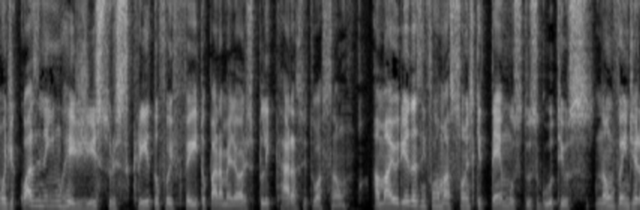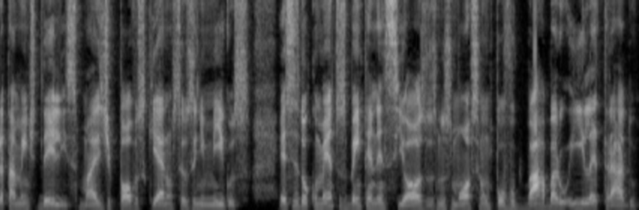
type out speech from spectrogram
onde quase nenhum registro escrito foi feito para melhor explicar a situação. A maioria das informações que temos dos Gútios não vem diretamente deles, mas de povos que eram seus inimigos. Esses documentos bem tendenciosos nos mostram um povo bárbaro e iletrado,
